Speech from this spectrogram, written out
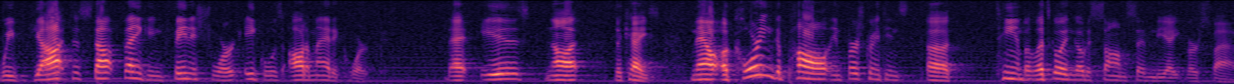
We've got to stop thinking finished work equals automatic work. That is not the case. Now, according to Paul in 1 Corinthians uh, 10, but let's go ahead and go to Psalm 78, verse 5.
